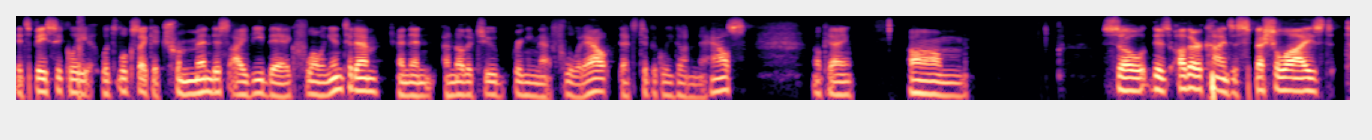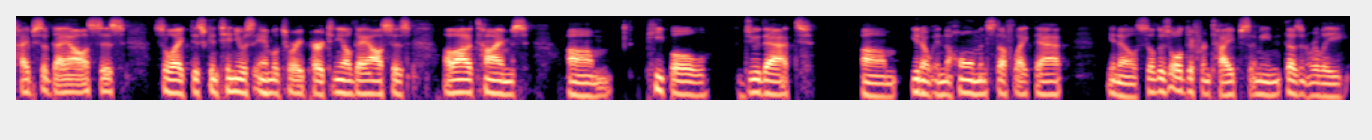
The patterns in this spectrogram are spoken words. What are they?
It's basically what looks like a tremendous IV bag flowing into them and then another tube bringing that fluid out. That's typically done in the house. Okay. Um, so there's other kinds of specialized types of dialysis. So like discontinuous ambulatory peritoneal dialysis, a lot of times um, people do that, um, you know, in the home and stuff like that, you know, so there's all different types. I mean, it doesn't really,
